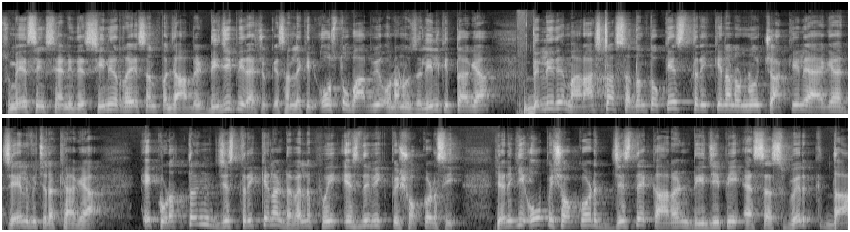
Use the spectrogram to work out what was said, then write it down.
ਸੁਮੇਧ ਸਿੰਘ ਸੈਣੀ ਦੇ ਸੀਨੀਅਰ ਰਹੇ ਸਨ, ਪੰਜਾਬ ਦੇ ਡੀਜੀਪੀ ਰਹਿ ਚੁੱਕੇ ਸਨ, ਲੇਕਿਨ ਉਸ ਤੋਂ ਬਾਅਦ ਵੀ ਉਹਨਾਂ ਨੂੰ ਜ਼ਲੀਲ ਕੀਤਾ ਗਿਆ। ਦਿੱਲੀ ਦੇ ਮਹਾਰਾਸ਼ਟਰ ਸਦਨ ਤੋਂ ਕਿਸ ਤਰੀਕੇ ਨਾਲ ਉਹਨਾਂ ਨੂੰ ਚੱਕ ਕੇ ਲਿਆਇਆ ਗਿਆ, ਜੇਲ੍ਹ ਵਿੱਚ ਰੱਖਿਆ ਗਿਆ, ਇਹ ਕੁੜੱਤਨ ਜਿਸ ਤਰੀਕੇ ਨਾਲ ਡਿਵੈਲਪ ਹੋਈ, ਇਸ ਦੀ ਵੀ ਇੱਕ ਪਿਛੋਕੜ ਸੀ। ਯਾਨੀ ਕਿ ਉਹ ਪਿਛੋਕੜ ਜਿਸ ਦੇ ਕਾਰਨ ਡੀਜੀਪੀ ਐਸਐਸ ਵਿਰਕ ਦਾ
